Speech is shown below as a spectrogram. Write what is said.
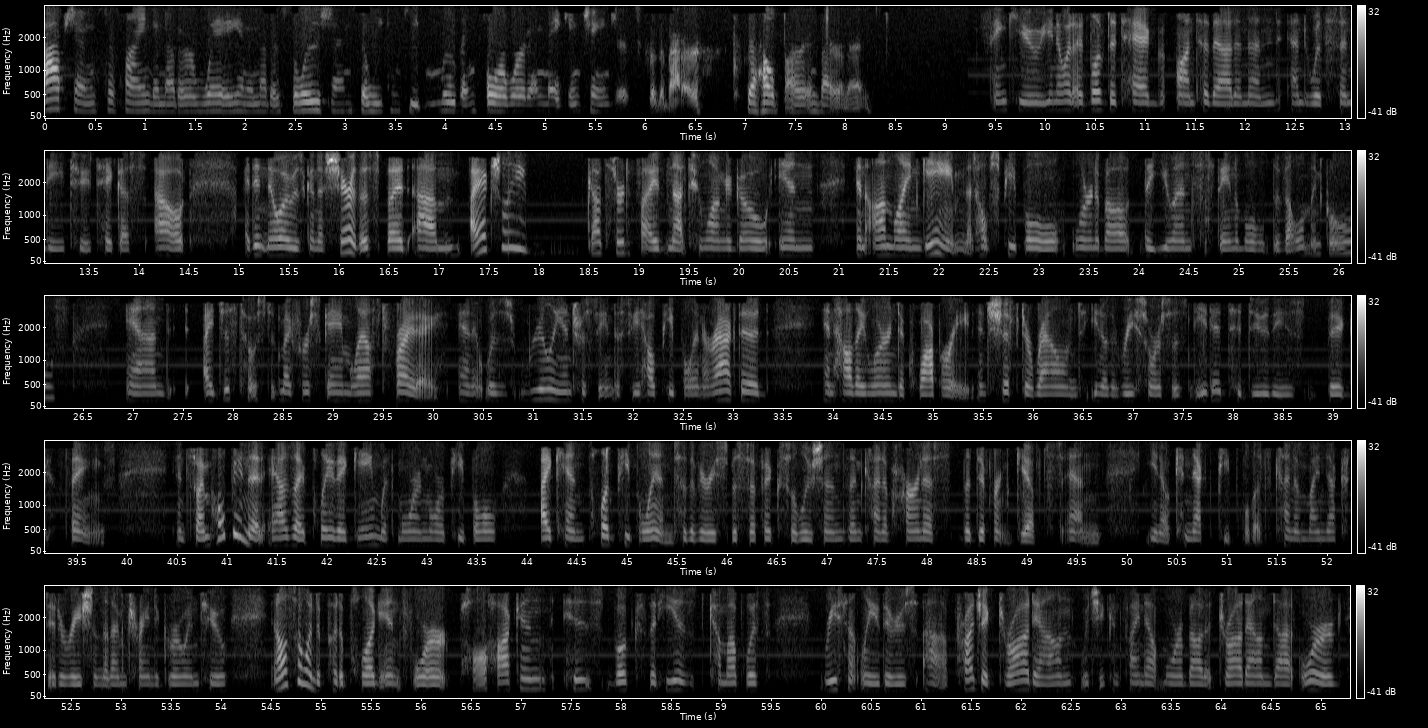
options to find another way and another solution so we can keep moving forward and making changes for the better to help our environment. Thank you. You know what? I'd love to tag onto that and then end with Cindy to take us out. I didn't know I was going to share this, but um, I actually got certified not too long ago in an online game that helps people learn about the UN Sustainable Development Goals and I just hosted my first game last Friday, and it was really interesting to see how people interacted and how they learned to cooperate and shift around, you know, the resources needed to do these big things. And so I'm hoping that as I play that game with more and more people, I can plug people into the very specific solutions and kind of harness the different gifts and you know, connect people. That's kind of my next iteration that I'm trying to grow into. And also wanted to put a plug in for Paul Hawken, his books that he has come up with recently. There's uh, Project Drawdown, which you can find out more about at drawdown.org.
